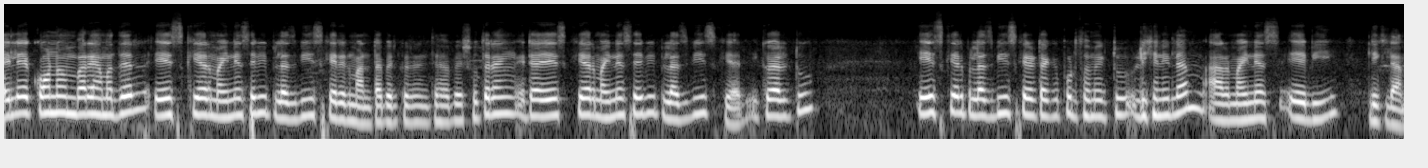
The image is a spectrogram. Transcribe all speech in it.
তাইলে ক নম্বরে আমাদের a square minus a b plus b স্কোয়ারের মানটা বের করে নিতে হবে। সুতরাং এটা a square minus a b plus b square equal to a square plus b স্কোয়ারটাকে প্রথমে একটু লিখে নিলাম আর মাইনাস এ বি লিখলাম।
